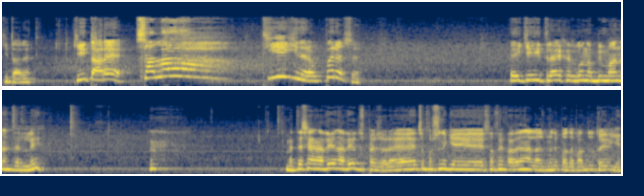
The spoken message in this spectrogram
Κοίτα ρε. Κοίτα ρε. Σαλά! Τι έγινε ρε, που πέρασε; AKA tryhard gonna be manager λέει. Με 4-1-2-1-2 τους παίζω ρε, έτσι όπως είναι και στο FIFA δεν αλλάζουμε τίποτα, παντού το ίδιο.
